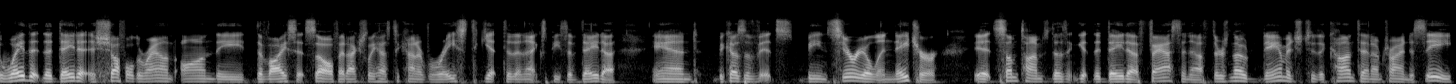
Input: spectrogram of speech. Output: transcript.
the way that the data is shuffled around on the device itself, it actually has to kind of race to get to the next piece of data. And because of its being serial in nature, it sometimes doesn't get the data fast enough. There's no damage to the content I'm trying to see.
